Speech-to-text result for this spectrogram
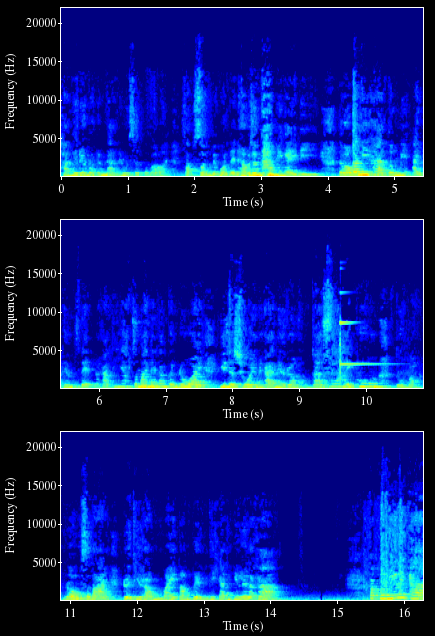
ทำให้เรื่องลดน้ำหนักไม่รู้สึกแบบว่าสับสนไปหมดเลยนะคะว่าจะทำยังไงดี แต่ว่าวันนี้ค่ะตรงมีไอเทมเด็ดนะคะ ที่อยากจะมาแนะนำกันด้วยที่จะช่วยนะคะในเรื่องของการสลายพุงตัวเบาโล่งสบาย โดยที่เราไม่ต้องเปลี่ยนวิธีการกินเลยละค่ะ กับตัวนี้เลยค่ะ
